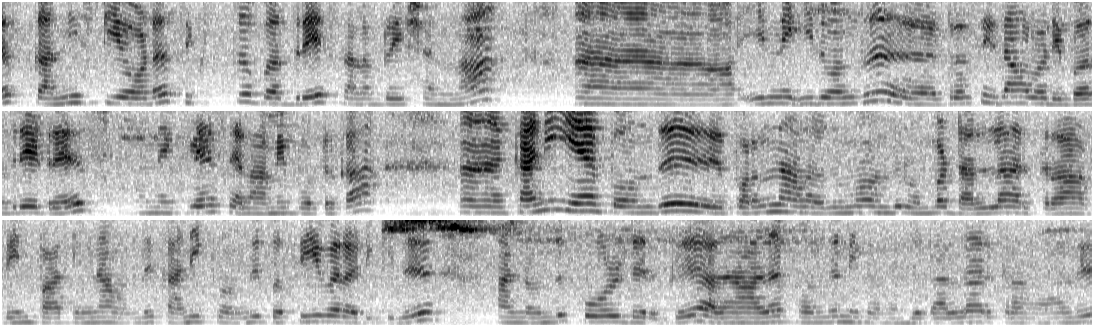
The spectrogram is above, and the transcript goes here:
எஸ் கன்னிஷ்டியோட சிக்ஸ்த்து பர்த்டே செலப்ரேஷன் தான் இன்னை இது வந்து ட்ரெஸ் இதான் அவளுடைய பர்த்டே ட்ரெஸ் நெக்லஸ் எல்லாமே போட்டிருக்கா. கனி ஏன் இப்போ வந்து பிறந்த நாள் வந்து ரொம்ப டல்லாக இருக்கிறா அப்படின்னு பார்த்தீங்கன்னா வந்து கனிக்கு வந்து இப்போ ஃபீவர் அடிக்குது. அண்ட் வந்து கோல்டு இருக்குது அதனால தான் இப்போ வந்து இன்றைக்கி கொஞ்சம் டல்லாக இருக்கிறாங்க அது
